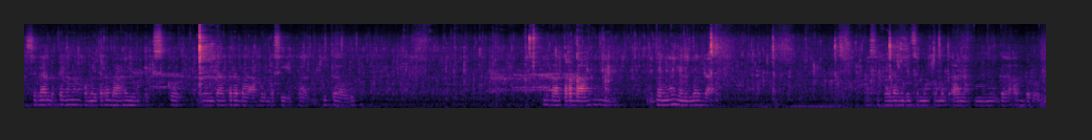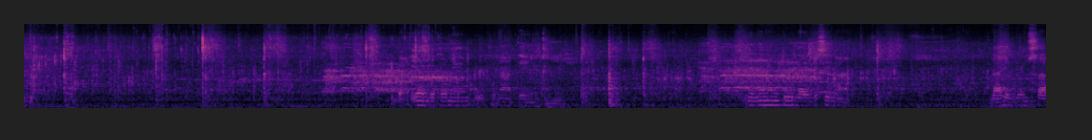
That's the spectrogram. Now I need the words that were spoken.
Salamat na lang ako, may trabaho yung ex ko. Walang tatrabaho, masipag. Ikaw, nagtatrabaho mo. Hanggang ngayon, wala. Kasi ka lang din sa mga kamag-anak mo nag-abroad. Diba? Yan, buto na yung upo natin. Yan na ng tulay kasi nga dahil dun sa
